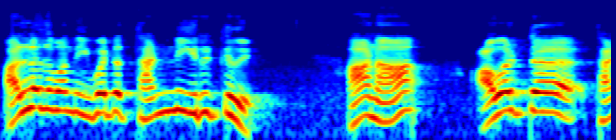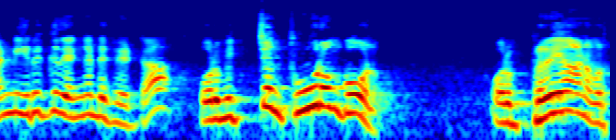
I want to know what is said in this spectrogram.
அல்லது வந்து இவர்கிட்ட தண்ணி இருக்குது. ஆனா அவர்கிட்ட தண்ணி இருக்குது எங்கன்னு கேட்டா ஒரு மிச்சம் தூரம் போகணும். ஒரு பிரயாணம் ஒரு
